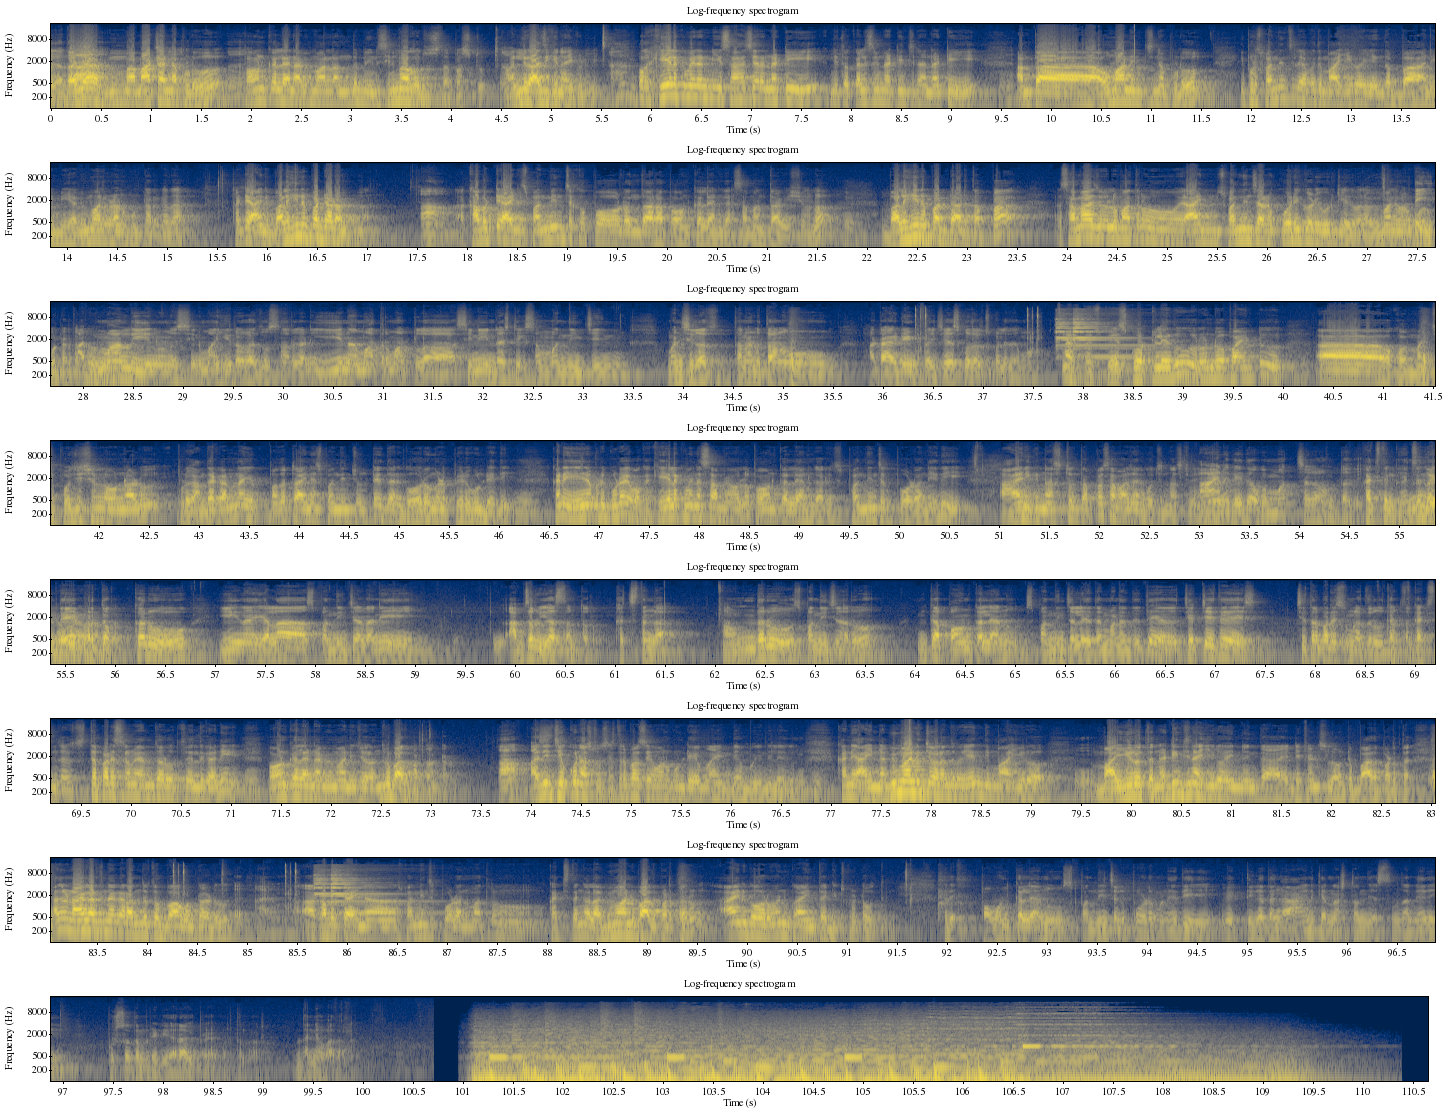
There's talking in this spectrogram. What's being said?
మా- మాట్లాడినప్పుడు పవన్ కళ్యాణ్ అభిమానులందరూ నేను సినిమాగా చూస్తారు ఫస్ట్. మళ్ళీ రాజకీయ నాయకుడివి. ఒక కీలకమైన నీ సహచర నటి నీతో కలిసి నటించిన నటి అంత అవమానించినప్పుడు ఇప్పుడు స్పందించలేకపోతే మా హీరో ఏందబ్బా అని మీ అభిమానులు కూడా అనుకుంటారు కదా. అంటే ఆయన బలహీనపడ్డాడు అంటున్నాను ఆ, కాబట్టి ఆయన స్పందించకపోవడం ద్వారా పవన్ కళ్యాణ్ గారి సమంత విషయంలో బలహీనపడ్డాడు తప్ప సమాజంలో మాత్రం ఆయన స్పందించాలని కోరిక కూడా ఊరికి లేదు. వాళ్ళ అభిమానులు కోరుకుంటారు అభిమానులు ఈయనను సినిమా హీరోగా చూస్తున్నారు కానీ ఈయన మాత్రం అట్లా సినీ ఇండస్ట్రీకి సంబంధించి మనిషిగా తనను తాను అటు ఐడెంటిఫై చేసుకోదలుచుకోలేదేమో. స్పేస్ వేసుకోవట్లేదు రెండో పాయింట్ ఒక మంచి పొజిషన్లో ఉన్నాడు. ఇప్పుడు అందరికన్నా మొదట ఆయన స్పందించి ఉంటే దాని గౌరవం కూడా పెరుగుండేది. కానీ అయినప్పటికీ కూడా ఒక కీలకమైన సమయంలో పవన్ కళ్యాణ్ గారు స్పందించకపోవడం అనేది ఆయనకి నష్టం తప్ప సమాజానికి వచ్చిన నష్టమే. ఆయనకైతే ఒక మచ్చగా ఉంటుంది. ఖచ్చితంగా, ఖచ్చితంగా ఎందుకంటే ప్రతి ఒక్కరూ ఈయన ఎలా స్పందించాడని అబ్జర్వ్ చేస్తుంటారు. ఖచ్చితంగా. అందరూ స్పందించినారు. ఇంకా పవన్ కళ్యాణ్ స్పందించలేదేమనేది అయితే చర్చ అయితే చిత్ర పరిశ్రమలో జరుగుతుంటుంది. ఖచ్చితంగా. చిత్త పరిశ్రమ ఎంత జరుగుతుంది కానీ పవన్ కళ్యాణ్ అభిమానించే వాళ్ళందరూ బాధపడుతూ ఉంటారు ఆ, అది చెక్కు నష్టం చిత్రపరస ఏమనుకుంటే ఏమో ఆయనదేం పోయింది లేదు. కానీ ఆయన అభిమానించే వాళ్ళందరూ ఏంది మా హీరో మా హీరోతో నటించిన హీరోయిన్ ఇంత డిఫెన్స్లో ఉంటే బాధపడతారు అందులో నాగార్జున గారు అందరితో బాగుంటాడు. కాబట్టి ఆయన స్పందించకపోవడానికి మాత్రం ఖచ్చితంగా వాళ్ళ అభిమానులు బాధపడతారు. ఆయన గౌరవాన్ని ఆయన తగ్గించుకున్నట్టు అవుతుంది. అదే పవన్ కళ్యాణ్ స్పందించకపోవడం అనేది వ్యక్తిగతంగా ఆయనకే నష్టం చేస్తుంది అనేది పురుషోత్తం రెడ్డి గారు అభిప్రాయపడుతున్నారు. ధన్యవాదాలు.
